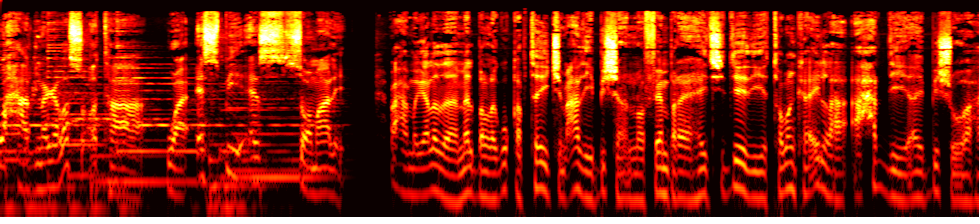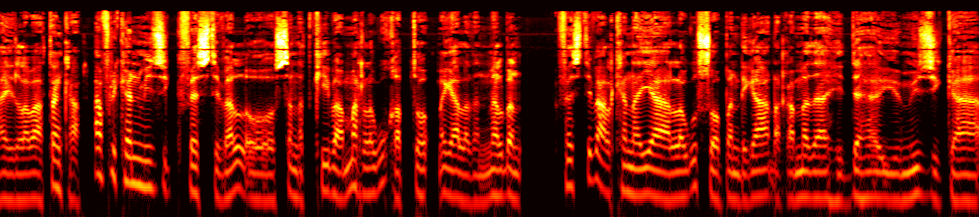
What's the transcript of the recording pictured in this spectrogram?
waxaad nagala socotaa waa s b s soomaali waxaa magaalada melbourne lagu qabtay jimcadii bisha noofembar ay ahayd siddeed iyo tobanka ilaa axaddii ay bishu ahayd labaatanka. African music festival oo sanadkiiba mar lagu qabto magaalada melbourne. Festivaalkan ayaa lagu soo bandhigaa dhaqamada hidaha iyo muusiga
